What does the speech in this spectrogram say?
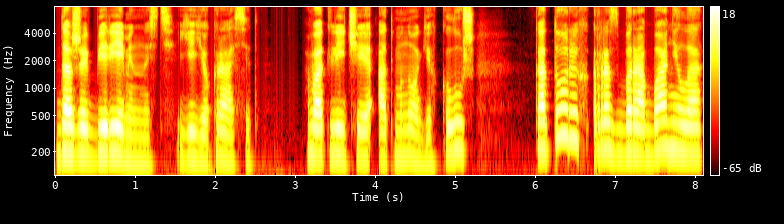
Даже беременность ее красит, в отличие от многих клуш, которых разбарабанила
